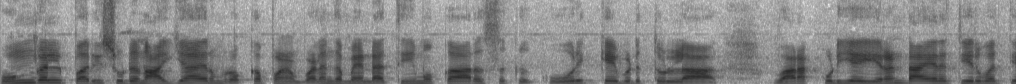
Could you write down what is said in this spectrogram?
பொங்கல் பரிசுடன் ஐயாயிரம் ரொக்க பணம் வழங்க வேண்டாம் திமுக அரசுக்கு கோரிக்கை விடுத்துள்ளார். வரக்கூடிய இரண்டாயிரத்தி இருபத்தி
